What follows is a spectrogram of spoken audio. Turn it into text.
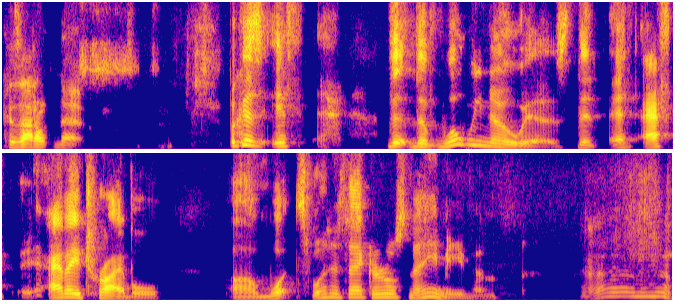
Cuz I don't know. because if the the what we know is that at at, at a tribal, um, what's what is that girl's name even? I don't know.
